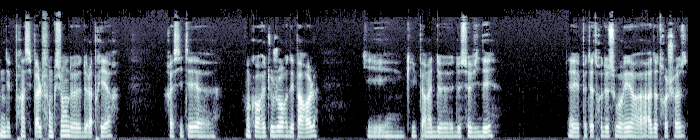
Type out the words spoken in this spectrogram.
une des principales fonctions de, de la prière. Réciter encore et toujours des paroles qui, qui permettent de, de se vider et peut-être de s'ouvrir à, d'autres choses.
